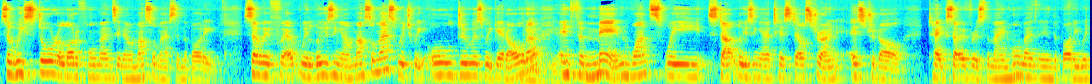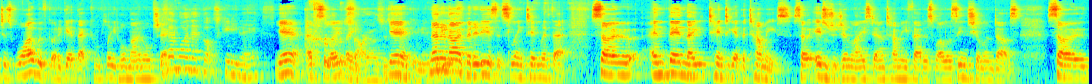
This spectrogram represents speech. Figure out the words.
So we store a lot of hormones in our muscle mass in the body. So if uh, we're losing our muscle mass, which we all do as we get older, Yeah, yeah. and for men, once we start losing our testosterone, estradiol takes over as the main hormone in the body, which is why we've got to get that complete hormonal Is check. that why they've got skinny legs? Yeah, absolutely. Sorry, I was just yeah. thinking. No, no, no, but it is. It's linked in with that. So, and then they tend to get the tummies. So, mm. estrogen lays down tummy fat as well as insulin does. So,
